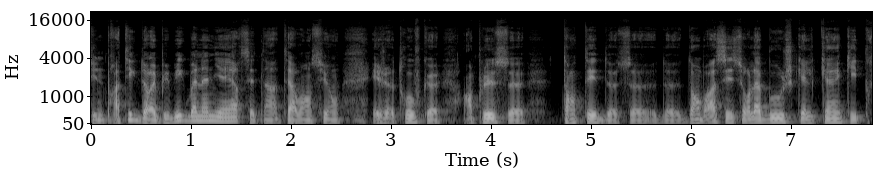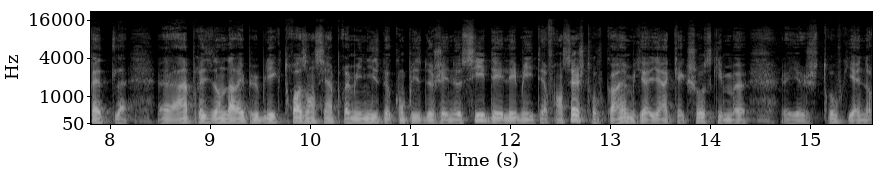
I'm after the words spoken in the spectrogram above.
une pratique de république bananière, cette intervention. Et je trouve que, en plus, tenter d'embrasser de sur la bouche quelqu'un qui traite euh, un président de la République, trois anciens premiers ministres de complices de génocide et les militaires français, je trouve quand même qu'il y, a quelque chose qui me... Je trouve qu'il y a une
